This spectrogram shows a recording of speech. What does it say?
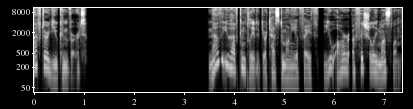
After you convert. Now that you have completed your testimony of faith, you are officially Muslim.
